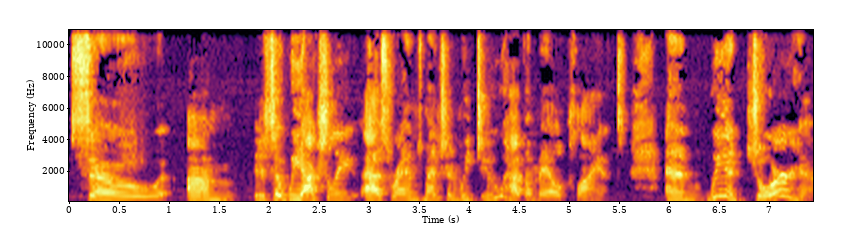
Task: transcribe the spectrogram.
So, um, so we actually, as Rand mentioned, we do have a male client, and we adore him.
